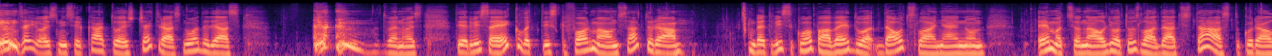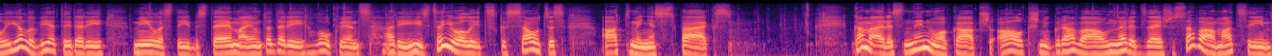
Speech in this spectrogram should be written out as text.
dzējojis viņas ir kārtojis četrās nodaļās atvainojos, tie ir visai eklektiski formā un saturā, bet visi kopā veido daudzslāņainu un emocionāli ļoti uzlādētu stāstu, kurā liela vieta ir arī mīlestības tēmai. Un tad arī lūk, viens arī īsts ejolītis, kas saucas atmiņas spēks. Kamēr es nenokāpšu augšņu gravā un neredzēšu savām acīm,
